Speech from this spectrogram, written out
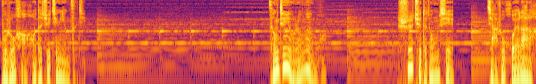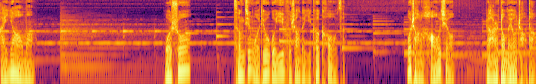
不如好好的去经营自己。曾经有人问我：“失去的东西，假如回来了，还要吗？”我说。曾经我丢过衣服上的一颗扣子，我找了好久，然而都没有找到。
